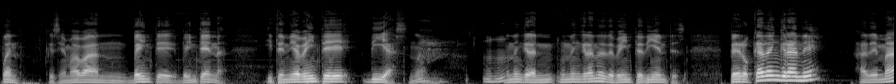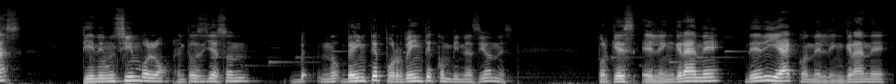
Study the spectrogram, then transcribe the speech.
bueno, que se llamaban 20, veintena, y tenía 20 días, ¿no? Ujú. un, engran- un engrane de 20 dientes. Pero cada engrane, además, tiene un símbolo. Entonces ya son ve- no, 20 por 20 combinaciones. Porque es el engrane de día con el engrane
